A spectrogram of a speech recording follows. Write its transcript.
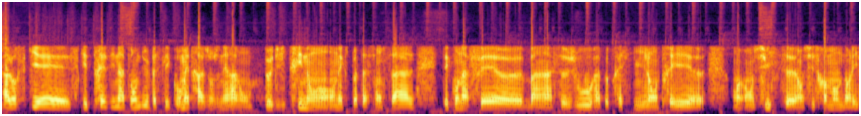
Alors, ce qui, est, ce qui est très inattendu, parce que les courts-métrages en général ont peu de vitrines en, exploitation salle, c'est qu'on a fait euh, ben, à ce jour à peu près 6000 entrées en, Suisse, en Suisse romande dans les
